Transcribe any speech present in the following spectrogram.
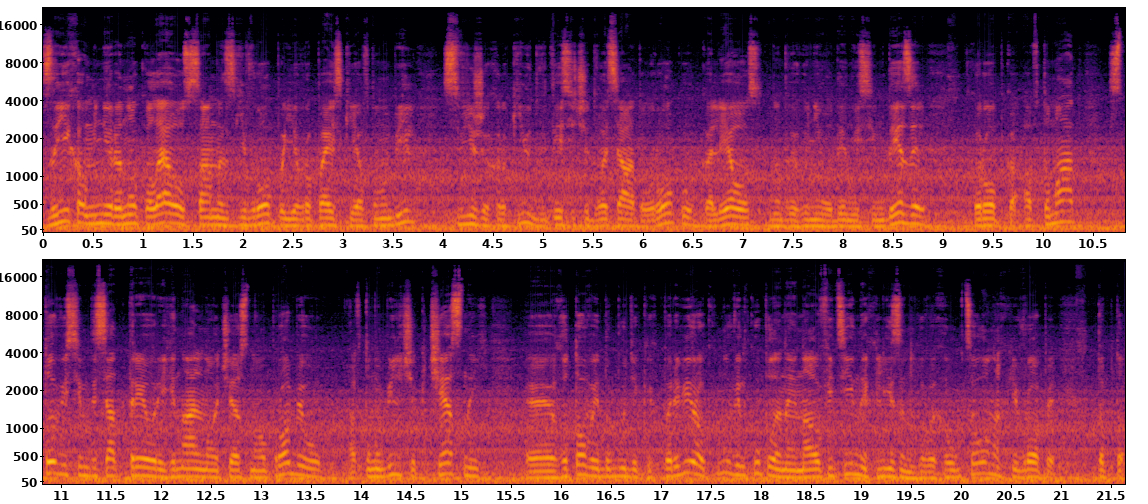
Заїхав мені Renault Coleos саме з Європи, європейський автомобіль свіжих років 2020 року. Coleos на двигуні 1.7 дизель. Коробка автомат, 183 оригінального чесного пробігу. Автомобільчик чесний, готовий до будь-яких перевірок. Ну він куплений на офіційних лізингових аукціонах в Європі. Тобто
